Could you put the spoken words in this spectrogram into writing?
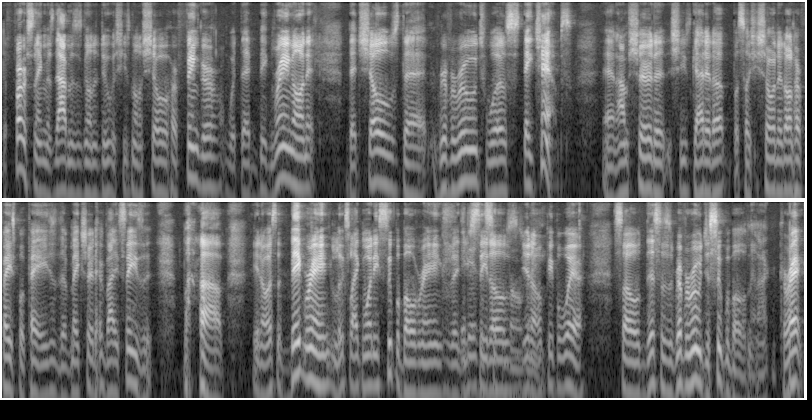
the first thing Ms. Dobbins is going to do is she's going to show her finger with that big ring on it that shows that River Rouge was state champs and I'm sure that she's got it up, but so she's showing it on her Facebook page to make sure that everybody sees it. But uh, you know, it's a big ring. Looks like one of these Super Bowl rings that it you see those, Bowl you know, ring. people wear. So this is River Rouge's Super Bowl. Then I correct?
